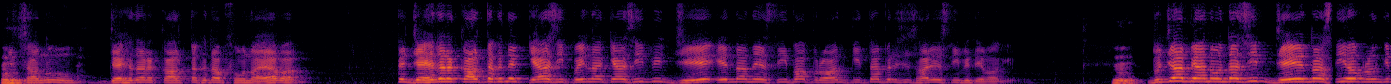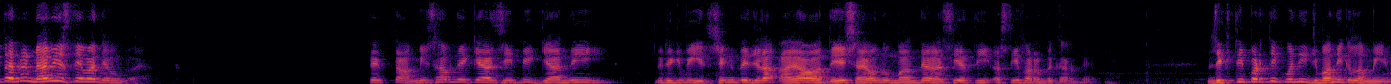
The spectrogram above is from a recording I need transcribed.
ਕਿ ਸਾਨੂੰ ਜਹਦਰ ਅਕਾਲ ਤਖਤ ਦਾ ਫੋਨ ਆਇਆ ਵਾ ਤੇ ਜਹਦਰ ਅਕਾਲ ਤਖਤ ਨੇ ਕਿਹਾ ਸੀ ਪਹਿਲਾਂ ਕਿਹਾ ਸੀ ਵੀ ਜੇ ਇਹਨਾਂ ਨੇ ਅਸਤੀਫਾ ਪ੍ਰਵਾਨ ਕੀਤਾ ਫਿਰ ਅਸੀਂ ਸਾਰੇ ਅਸਤੀਫੇ ਦੇਵਾਂਗੇ। ਹੂੰ। ਦੂਜਾ ਬਿਆਨ ਹੁੰਦਾ ਸੀ ਜੇ ਇਹਨਾਂ ਅਸਤੀਫਾ ਪ੍ਰਵਾਨ ਕੀਤਾ ਫਿਰ ਮੈਂ ਵੀ ਅਸਤੀਫਾ ਦੇਵਾਂਗਾ ਤੇ ਧਾਮੀ ਸਾਹਿਬ ਨੇ ਕਿਹਾ ਸੀ ਵੀ ਗਿਆਨੀ ਰਘਬੀਰ ਸਿੰਘ ਦੇ ਜਿਹੜਾ ਆਇਆ ਵਾ ਦੇਸ਼ ਹੈ ਉਹਨੂੰ ਮੰਨਦੇ ਹੋਏ ਅਸੀਂ ਅਸਤੀਫਾ ਰੱਦ ਕਰਦੇ ਹਾਂ। ਲਿਖਤੀ ਪੜਤੀ ਕੋਈ ਨਹੀਂ ਜ਼ਬਾਨੀ ਕਲਾਮੀ ਹੈ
